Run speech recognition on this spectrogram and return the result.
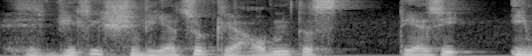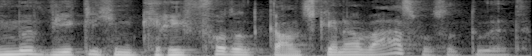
es ist wirklich schwer zu glauben, dass der sie immer wirklich im Griff hat und ganz genau weiß, was er tut.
